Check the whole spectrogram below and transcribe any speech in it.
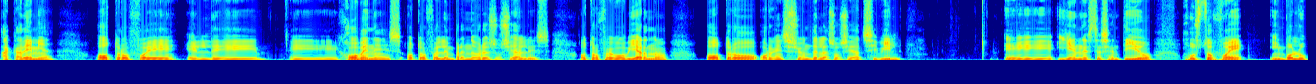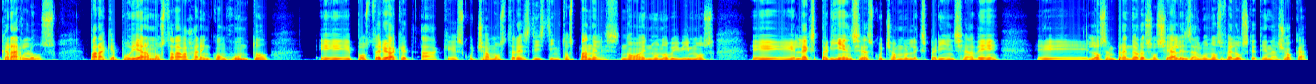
academia, otro fue el de eh, jóvenes, otro fue el de emprendedores sociales, otro fue gobierno, otro organización de la sociedad civil. Eh, y en este sentido, justo fue involucrarlos para que pudiéramos trabajar en conjunto eh, posterior a que, escuchamos tres distintos paneles, ¿no? En uno vivimos eh, la experiencia, escuchamos la experiencia de eh, los emprendedores sociales, de algunos fellows que tiene Ashoka.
